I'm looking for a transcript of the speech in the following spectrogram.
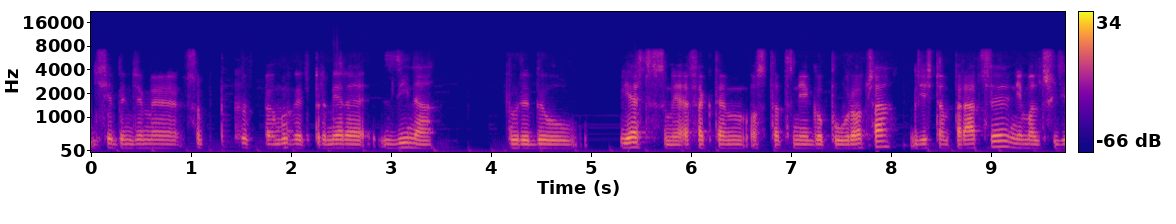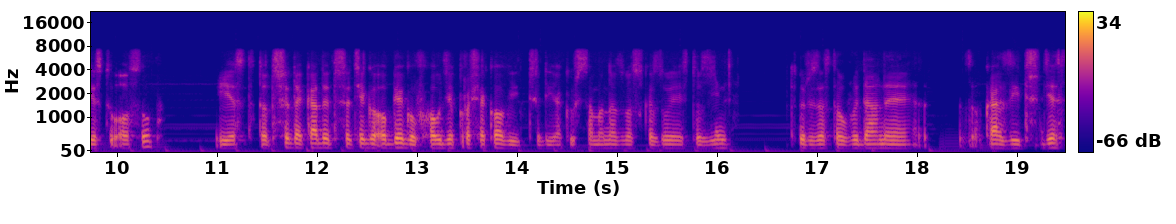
Dzisiaj będziemy sobie omawiać premierę Zina, który był, jest w sumie efektem ostatniego półrocza, gdzieś tam pracy, niemal 30 osób. Jest to trzy dekady trzeciego obiegu w hołdzie Prosiakowi, czyli jak już sama nazwa wskazuje, jest to Zin, który został wydany z okazji 30.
